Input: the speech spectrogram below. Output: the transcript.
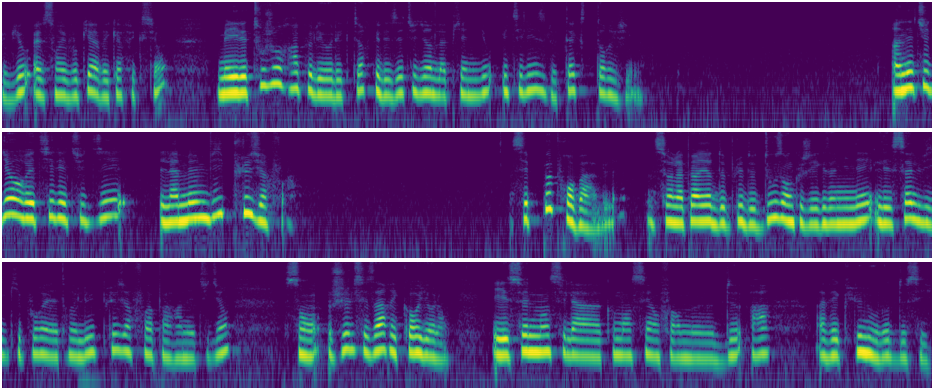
Review, elles sont évoquées avec affection, mais il est toujours rappelé au lecteur que les étudiants de la PNU utilisent le texte d'origine. Un étudiant aurait-il étudié la même vie plusieurs fois? C'est peu probable. Sur la période de plus de 12 ans que j'ai examiné, les seules vies qui pourraient être lues plusieurs fois par un étudiant sont Jules César et Coriolan, et seulement s'il a commencé en forme 2A avec l'une ou l'autre de ces vies.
